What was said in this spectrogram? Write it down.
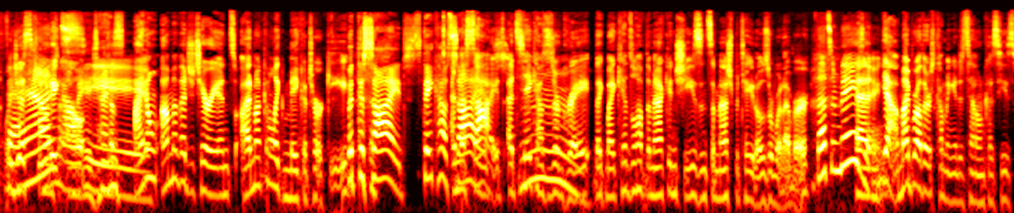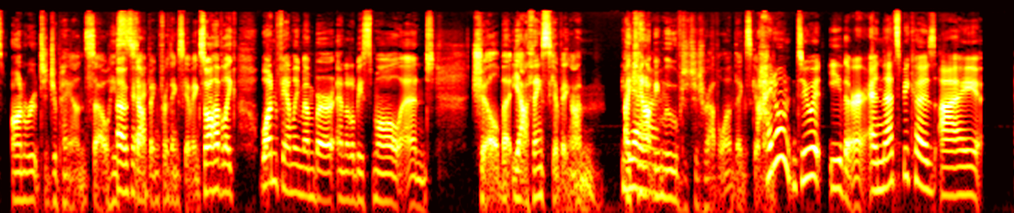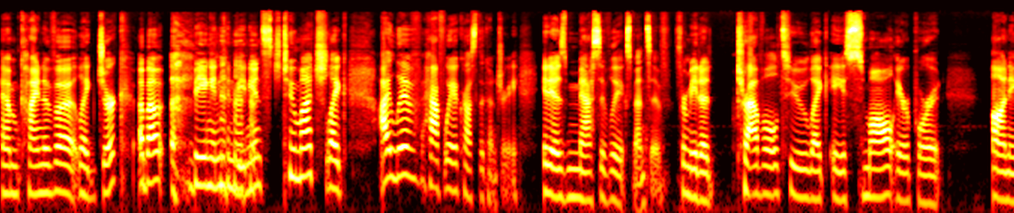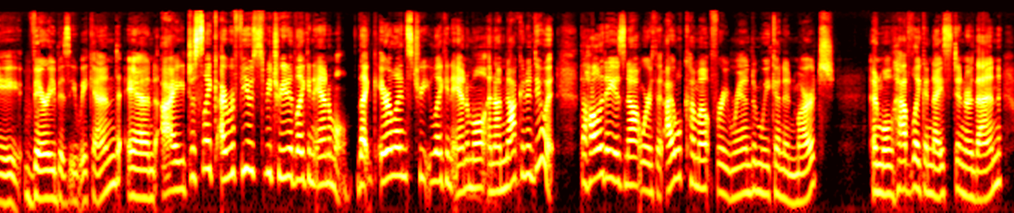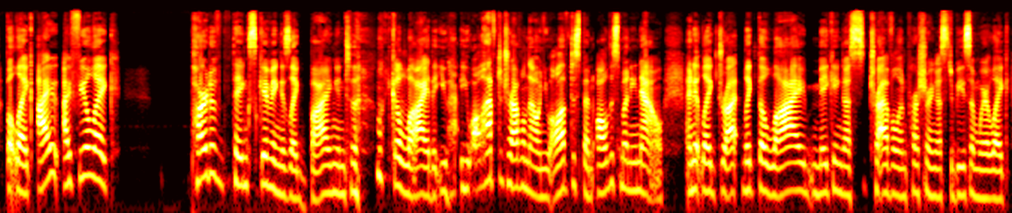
We're just eating out. Fancy. I don't, I'm a vegetarian, so I'm not going to like make a turkey. But the sides, steakhouse and the sides. sides at steakhouses are mm. great. Like my kids will have the mac and cheese and some mashed potatoes or whatever. That's amazing. And yeah, my brother's coming into town because he's en route to Japan. So he's Okay. stopping for Thanksgiving. So I'll have like one family member and it'll be small and chill. But yeah, Thanksgiving, I'm I Yeah. cannot be moved to travel on Thanksgiving. I don't do it either. And that's because I am kind of a like jerk about being inconvenienced too much. Like I live halfway across the country. It is massively expensive for me to travel to like a small airport on a very busy weekend and I just like I refuse to be treated like an animal. Like airlines treat you like an animal and I'm not going to do it. The holiday is not worth it. I will come out for a random weekend in March and we'll have like a nice dinner then, but like I I feel like part of Thanksgiving is like buying into like a lie that you ha- you all have to travel now and you all have to spend all this money now and it like dri- like the lie making us travel and pressuring us to be somewhere like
